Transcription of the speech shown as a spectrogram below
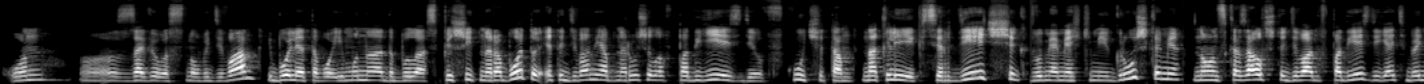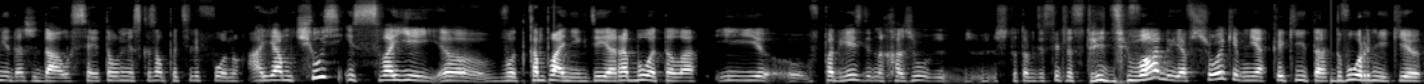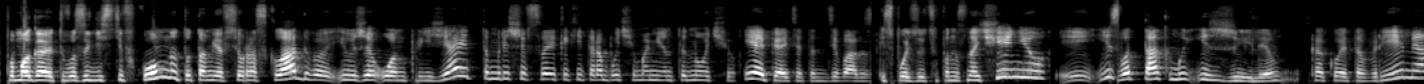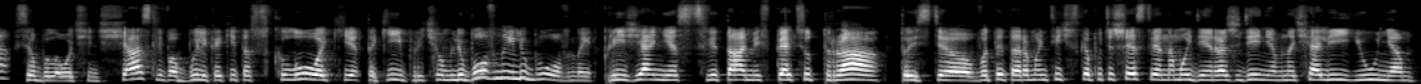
он Э, завез новый диван. И более того, ему надо было спешить на работу. Этот диван я обнаружила в подъезде, в куче там наклеек сердечек с двумя мягкими игрушками. Но он сказал, что диван в подъезде, я тебя не дождался. Это он мне сказал по телефону. А я мчусь из своей э, вот компании, где я работала, и э, в подъезде нахожу, э, что там действительно стоит диван, и я в шоке. Мне какие-то дворники помогают его занести в комнату, там я все раскладываю, и уже он приезжает, там решив свои какие-то рабочие моменты ночью, и опять этот диван используется по назначению. И, и вот так мы и жили какое-то время. Все было очень счастливо, были какие-то склоки, такие причем любовные-любовные. Приезжание с цветами в 5 утра, то есть э, вот это романтическое путешествие на мой день рождения в начале июня.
